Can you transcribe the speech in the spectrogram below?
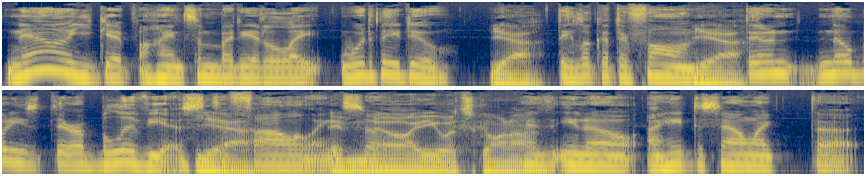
Now you get behind somebody at a light. What do they do? Yeah. They look at their phone. Yeah. They don't, nobody's, they're oblivious Yeah. to following. They have no idea what's going on. as- You know, I hate to sound like the,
